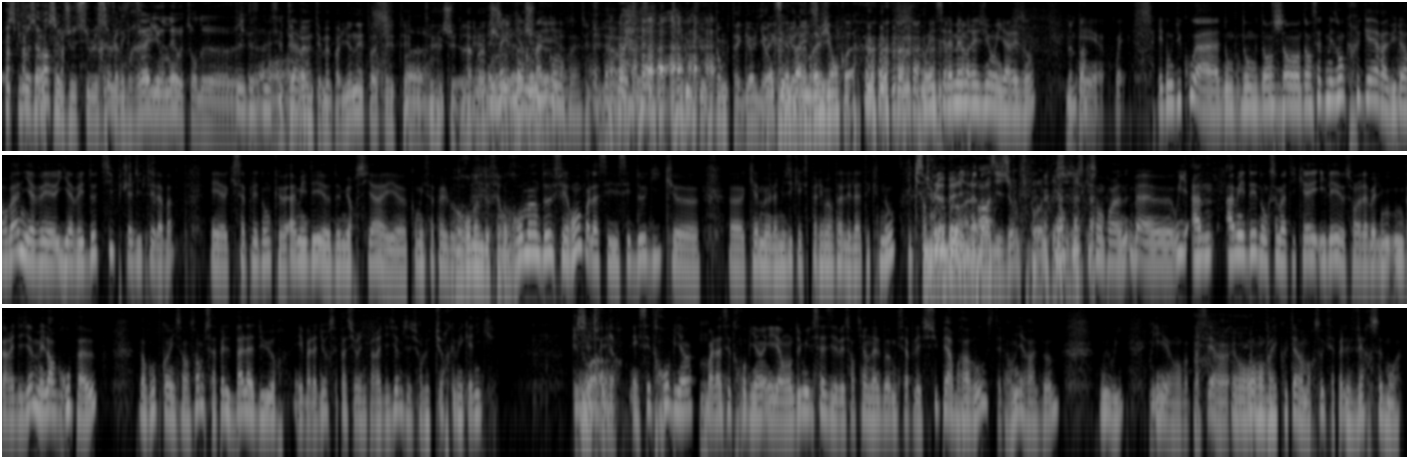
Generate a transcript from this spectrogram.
ce qu'il faut savoir, c'est que je suis le seul vrai lyonnais autour de. T'es terre. pas- même pas lyonnais, toi, t'es de là-bas. euh, vient de tu- Mâcon, quoi. tu- tu-. Donc, ta gueule, il y a aucun c'est la même région, quoi. oui, c'est la même région, il a raison. Même pas. Et, euh, ouais. et donc du coup, à- donc, donc, dans, dans, dans cette maison Kruger à Villeurbanne, il y avait, il y avait deux types qui habitaient là-bas, et euh, qui s'appelaient donc euh, Amédée de Murcia et euh, comment il s'appelle l'autre Romain de Ferrand. Romain de Ferrand, voilà, c'est ces deux geeks euh, euh, qui aiment la musique expérimentale et la techno. Et qui sont Du label à la. Paradisium, tu pourrais préciser. plus, qui sont pour la- bah, euh, oui, Am- Amédée, donc Somaticay, il est sur le label Imparadisium, mais leur groupe à eux, leur groupe quand ils sont ensemble, s'appelle Balladur. Et Balladur, c'est pas sur Imparadisium, c'est sur le Turc Mécanique. Et c'est trop bien. Et c'est trop bien. Mm. Voilà, c'est trop bien. Et en 2016, ils avaient sorti un album qui s'appelait Super Bravo. C'était leur meilleur album. Oui, oui. Et on va passer, à un- on, on va écouter un morceau qui s'appelle Verse-moi.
